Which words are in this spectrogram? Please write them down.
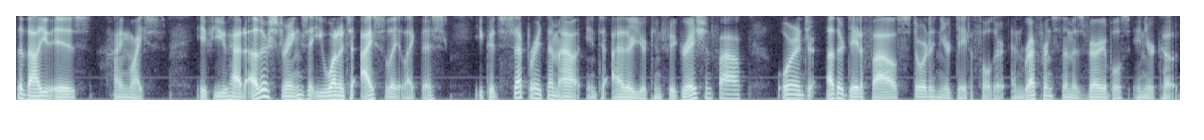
the value is Hinweis. If you had other strings that you wanted to isolate like this, you could separate them out into either your configuration file or into other data files stored in your data folder and reference them as variables in your code.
